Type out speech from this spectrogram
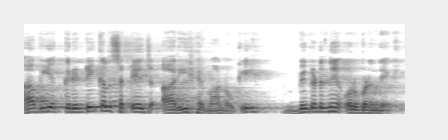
अब ये क्रिटिकल स्टेज आ रही है मानव की। बिगड़ने और बढ़ने की।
